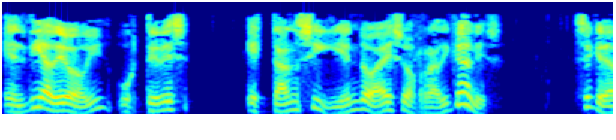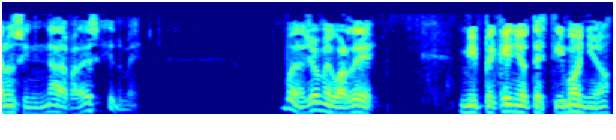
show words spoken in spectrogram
el día de hoy ustedes están siguiendo a esos radicales. Se quedaron sin nada para decirme. Bueno, yo me guardé mi pequeño testimonio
